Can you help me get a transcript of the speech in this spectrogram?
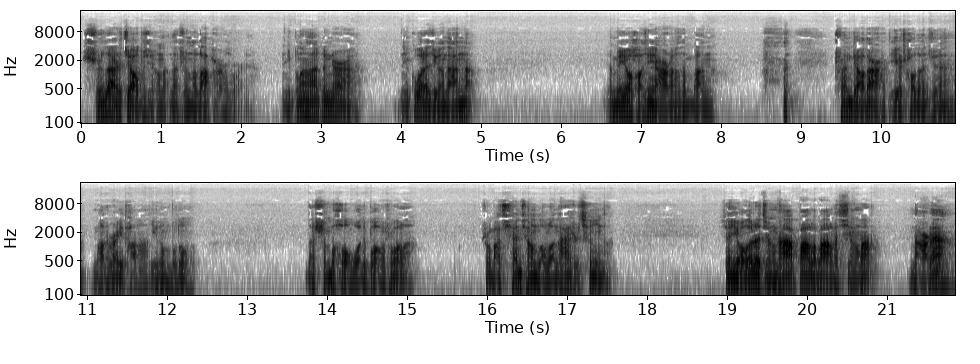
实在是叫不醒的，那只能拉派出所去。你不能让他跟这儿啊！你过来几个男的，要没有好心眼的可怎么办呢？穿吊带底下超短裙，马路边一躺，一动不动。那什么后果就不好说了。说把钱抢走了，那还是轻的。像有的这警察扒拉扒拉醒了，哪儿的呀？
